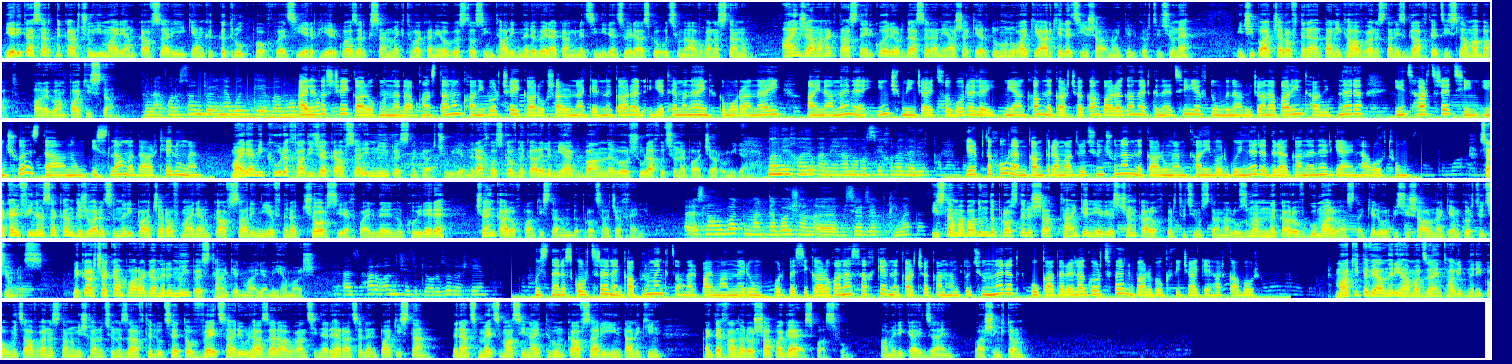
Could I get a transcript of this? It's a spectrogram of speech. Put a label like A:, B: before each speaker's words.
A: Երիտասարդ նկարչուհի Մարիամ Կավսարիի կյանքը կտրուկ փոխվեց, երբ 2021 թվականի օգոստոսին թալիբները վերականգնեցին իրենց վերահսկողությունը Աфghanստանում։ Այն ժամանակ 12-րդ դասարանի աշակերտուհուն ուղակի արգելեցին շարունակել կրթությունը, ինչի պատճառով նրա ընտանիքը Աфghanստանից գաղթեց Իսլամաբադ, հարևան Պակիստան։
B: Այլևս չէի կարող մնալ Աфghanստանում, քանի որ չէի կարող շարունակել նկարել, եթե մնայինք կմոռանայի այն ամենը, ինչ մինչ այդ սովորել էի։ Մի անգամ նկարչական պարագաներ գնեցի եւ տուն գնալու ճանապարհին թալիբները ինձ հարցրեցին. «Ինչու ես դա անում»։ Իսլամը դա արգելում է։
A: Մարիամի քուրը Խադիջա Կավսարին նույնպես նկարչուհի է։ Նրա խոսքով նկարելը միակ բանն է, որ ուրախություն է պատճառում իրեն։
B: Երբ տխուր եմ կամ տրամադրություն չունեմ, նկարում եմ, քանի որ գույները դրական էներգիա են հաղորդում։
A: Սակայն ֆինանսական դժվարությունների պատճառով Մարիամ Կավսարին եւ նրա 4 եղբայրներն ու քույրերը չեն կարող Պակիստանում դպրոց հաճախել։ Իսլամաբադում դպրոցները շատ թանկ են եւ ես չեմ կարող կրթություն ստանալ։ Ուզում եմ նկարով գումար վաստակել, որպեսզի շարունակեմ կրթությունս։ Նկարչական պարագաները նույնպես թանկ են Մարիամի համար։
B: Հույսներս կորցրել ենք, ապրում ենք ծանր պայմաններում, որպեսզի կարողանաս հղկել նկարչական հմտություններդ ու կատարելագործվել, բարվոք վիճակ է հարկավոր։
A: ՄԱԿ-ի տվյալների համաձայն թալիբների կողմից Աфghanստանում իշխանությունը զավթելուց հետո 600 հազար աфghanցիներ հեռացել են Պակիստան։ Նրանց մեծ մասին, այդ թվում Կավսարիի ընտանիքին, այնտեղ անորոշ ապագա է սպասվում։ Ամերիկայի ձայն, Վաշինգտոն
